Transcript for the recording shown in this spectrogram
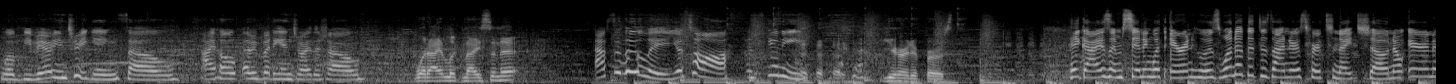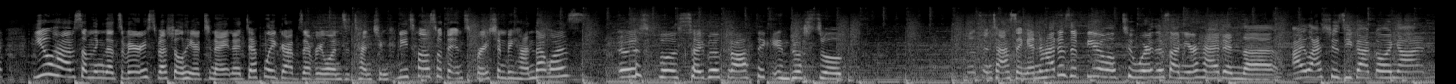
will be very intriguing. So I hope everybody enjoy the show. Would I look nice in it? Absolutely, you're tall and skinny. you heard it first. Hey guys, I'm standing with Erin, who is one of the designers for tonight's show. Now, Erin, you have something that's very special here tonight, and it definitely grabs everyone's attention. Can you tell us what the inspiration behind that was? It was for cyber cybergraphic industrial. That's fantastic. And how does it feel to wear this on your head and the eyelashes you got going on?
